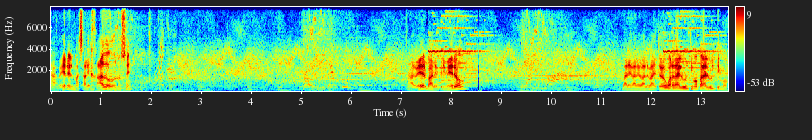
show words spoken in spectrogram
A ver, el más alejado, no sé. A ver, vale, primero. Vale, vale, vale, vale. Tengo que guardar el último para el último.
